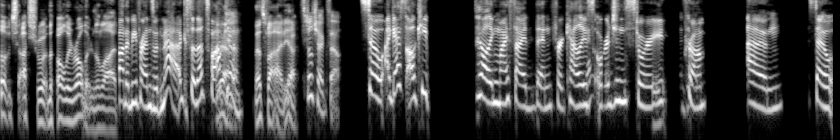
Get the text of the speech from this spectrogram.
love Joshua the Holy Rollers a lot. Thought to be friends with Mac, so that's fine. Yeah. That's fine. Yeah. Still checks out. So I guess I'll keep telling my side then for Callie's origin story from. Um, so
